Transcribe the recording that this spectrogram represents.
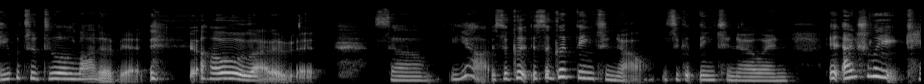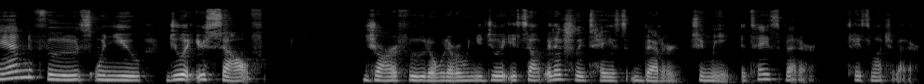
able to do a lot of it. a whole lot of it. So yeah, it's a good it's a good thing to know. It's a good thing to know and it actually canned foods when you do it yourself, jar food or whatever, when you do it yourself, it actually tastes better to me. It tastes better. Tastes much better.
